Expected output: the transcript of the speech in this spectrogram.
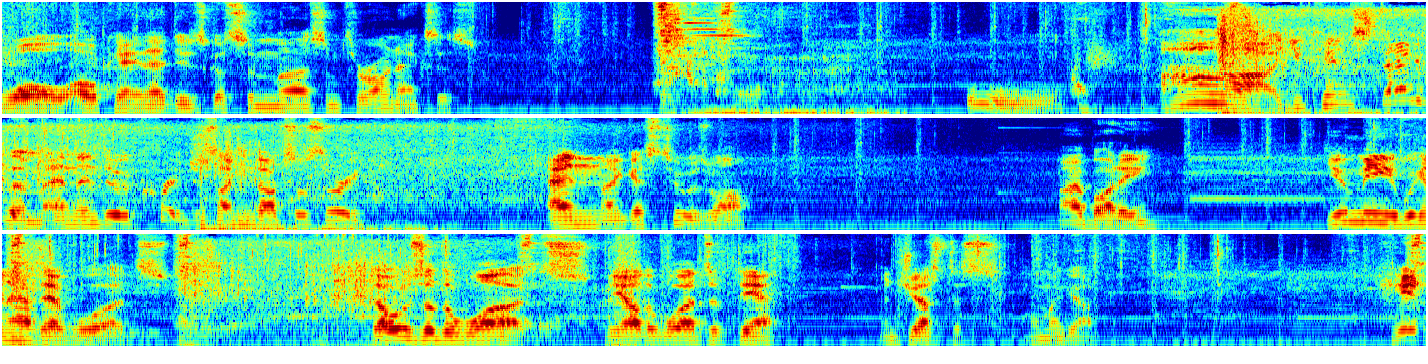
Whoa, okay, that dude's got some uh, some throwing axes. Ooh. Ah, you can stagger them and then do a crit, just like in Dark Souls 3. And I guess 2 as well. Hi, buddy. You and me, we're gonna have to have words. Those are the words. They are the words of death and justice. Oh my god. Hit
